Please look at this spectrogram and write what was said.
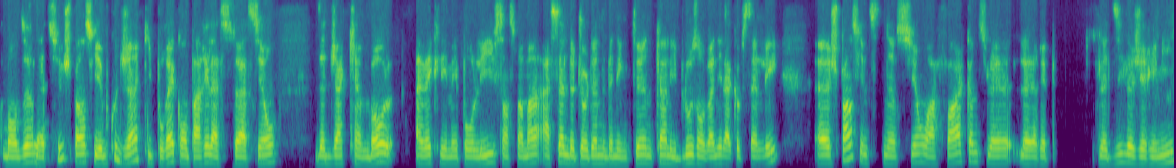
rebondir là-dessus, je pense qu'il y a beaucoup de gens qui pourraient comparer la situation de Jack Campbell avec les Maple Leafs en ce moment à celle de Jordan Bennington quand les Blues ont gagné la Coupe Stanley. Euh, je pense qu'il y a une petite notion à faire, comme tu le, le, tu l'as dit, là, Jérémy,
